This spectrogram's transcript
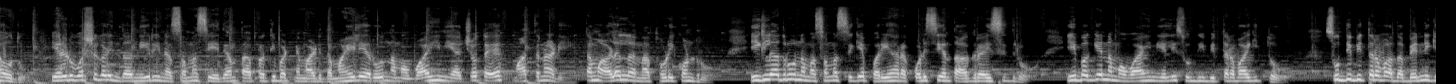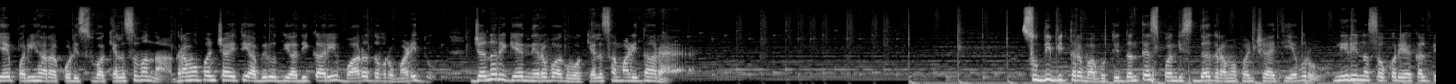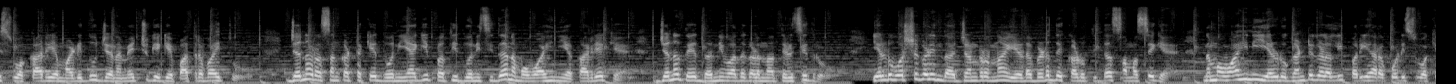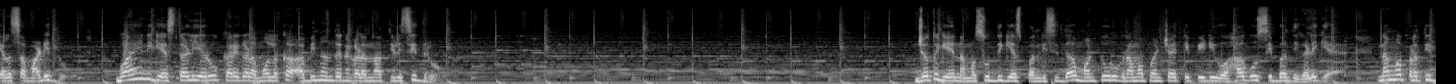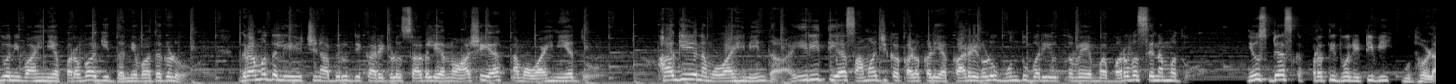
ಹೌದು, ಎರಡು ವರ್ಷಗಳಿಂದ ನೀರಿನ ಸಮಸ್ಯೆ ಇದೆ ಅಂತ ಪ್ರತಿಭಟನೆ ಮಾಡಿದ ಮಹಿಳೆಯರು ನಮ್ಮ ವಾಹಿನಿಯ ಜೊತೆ ಮಾತನಾಡಿ ತಮ್ಮ ಅಳಲನ್ನ ತೋಡಿಕೊಂಡ್ರು. ಈಗಲಾದರೂ ನಮ್ಮ ಸಮಸ್ಯೆಗೆ ಪರಿಹಾರ ಕೊಡಿಸಿ ಅಂತ ಆಗ್ರಹಿಸಿದ್ರು. ಈ ಬಗ್ಗೆ ನಮ್ಮ ವಾಹಿನಿಯಲ್ಲಿ ಸುದ್ದಿ ಬಿತ್ತರವಾಗಿತ್ತು. ಸುದ್ದಿ ಬಿತ್ತರವಾದ ಬೆನ್ನಿಗೆ ಪರಿಹಾರ ಕೊಡಿಸುವ ಕೆಲಸವನ್ನ ಗ್ರಾಮ ಪಂಚಾಯಿತಿ ಅಭಿವೃದ್ಧಿ ಅಧಿಕಾರಿ ವಾರದವರು ಮಾಡಿದ್ದು, ಜನರಿಗೆ ನೆರವಾಗುವ ಕೆಲಸ ಮಾಡಿದ್ದಾರೆ. ಸುದ್ದಿ ಬಿತ್ತರವಾಗುತ್ತಿದ್ದಂತೆ ಸ್ಪಂದಿಸಿದ ಗ್ರಾಮ ಪಂಚಾಯಿತಿಯವರು ನೀರಿನ ಸೌಕರ್ಯ ಕಲ್ಪಿಸುವ ಕಾರ್ಯ ಮಾಡಿದ್ದು ಜನ ಮೆಚ್ಚುಗೆಗೆ ಪಾತ್ರವಾಯಿತು. ಜನರ ಸಂಕಟಕ್ಕೆ ಧ್ವನಿಯಾಗಿ ಪ್ರತಿಧ್ವನಿಸಿದ ನಮ್ಮ ವಾಹಿನಿಯ ಕಾರ್ಯಕ್ಕೆ ಜನತೆ ಧನ್ಯವಾದಗಳನ್ನು ತಿಳಿಸಿದರು. ಎರಡು ವರ್ಷಗಳಿಂದ ಜನರನ್ನ ಎಡಬಿಡದೆ ಕಾಡುತ್ತಿದ್ದ ಸಮಸ್ಯೆಗೆ ನಮ್ಮ ವಾಹಿನಿ ಎರಡು ಗಂಟೆಗಳಲ್ಲಿ ಪರಿಹಾರ ಕೊಡಿಸುವ ಕೆಲಸ ಮಾಡಿದ್ದು. ವಾಹಿನಿಗೆ ಸ್ಥಳೀಯರು ಕರೆಗಳ ಮೂಲಕ ಅಭಿನಂದನೆಗಳನ್ನು ತಿಳಿಸಿದ್ರು. ಜೊತೆಗೆ ನಮ್ಮ ಸುದ್ದಿಗೆ ಸ್ಪಂದಿಸಿದ ಮಂಟೂರು ಗ್ರಾಮ ಪಂಚಾಯಿತಿ ಪಿಡಿಒ ಹಾಗೂ ಸಿಬ್ಬಂದಿಗಳಿಗೆ ನಮ್ಮ ಪ್ರತಿಧ್ವನಿ ವಾಹಿನಿಯ ಪರವಾಗಿ ಧನ್ಯವಾದಗಳು. ಗ್ರಾಮದಲ್ಲಿ ಹೆಚ್ಚಿನ ಅಭಿವೃದ್ಧಿ ಕಾರ್ಯಗಳು ಸಾಗಲಿ ಅನ್ನೋ ಆಶಯ ನಮ್ಮ ವಾಹಿನಿಯದ್ದು. ಹಾಗೆಯೇ ನಮ್ಮ ವಾಹಿನಿಯಿಂದ ಈ ರೀತಿಯ ಸಾಮಾಜಿಕ ಕಳಕಳಿಯ ಕಾರ್ಯಗಳು ಮುಂದುವರಿಯುತ್ತವೆ ಎಂಬ ಭರವಸೆ ನಮ್ಮದು. News desk Prathidhwani TV Mudhol.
